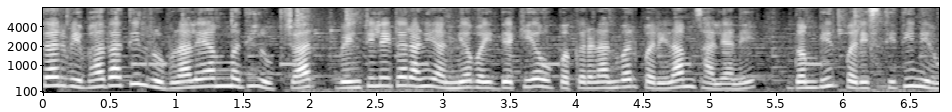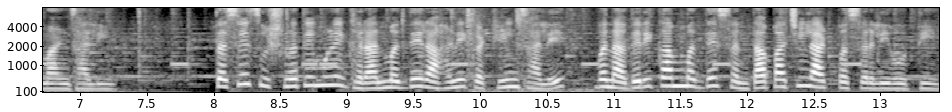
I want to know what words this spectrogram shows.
तर विभागातील रुग्णालयांमधील उपचार व्हेंटिलेटर आणि अन्य वैद्यकीय उपकरणांवर परिणाम झाल्याने गंभीर परिस्थिती निर्माण झाली. तसेच उष्णतेमुळे घरांमध्ये राहणे कठीण झाले व नागरिकांमध्ये संतापाची लाट पसरली होती.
